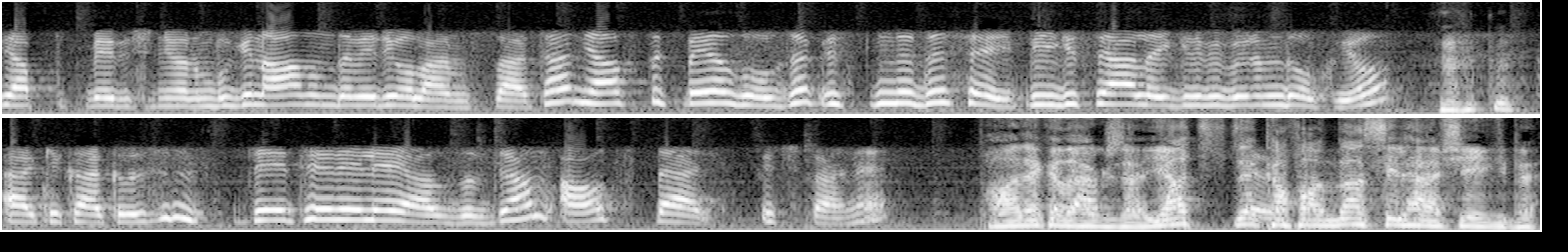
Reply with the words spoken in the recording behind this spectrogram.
yaptırmayı düşünüyorum. Bugün anında veriyorlarmış zaten. Yastık beyaz olacak. Üstünde de şey bilgisayarla ilgili bir bölümde okuyor. Erkek arkadaşım. CTRL yazdıracağım. Alt del. Üç tane. Aa ne kadar güzel. Yat ve Evet. kafandan sil her şeyi gibi.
